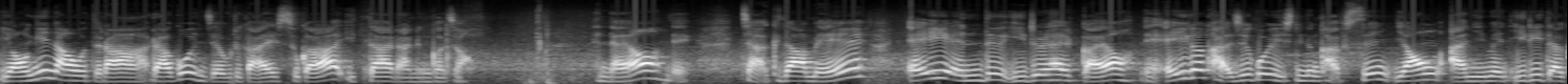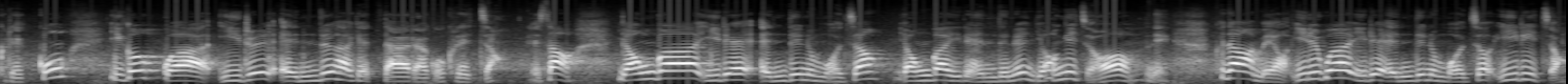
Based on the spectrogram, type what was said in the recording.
0이 나오더라 라고 이제 우리가 알 수가 있다라는 거죠. 됐나요? 네. 자, 그 다음에 a and 2를 할까요? 네, a가 가지고 있는 값은 0 아니면 1이다 그랬고 이것과 2를 and 하겠다라고 그랬죠. 그래서 0과 1의 and는 뭐죠? 0과 1의 and는 0이죠. 네. 그 다음에요. 1과 1의 and는 뭐죠? 1이죠.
